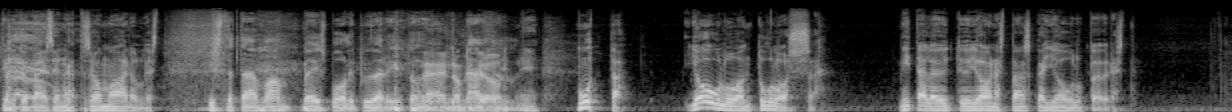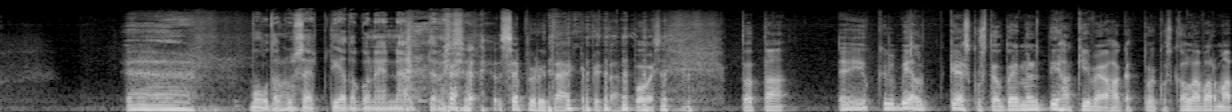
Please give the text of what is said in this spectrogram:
tyytyväisenä, että se on mahdollista. Pistetään vaan baseballi pyöriin tuohon näytölle. Niin. Mutta joulu on tulossa. Mitä löytyy Joonas Tanskan joulupöydästä? Öö, muuta kuin se tietokoneen näyttämisen. se pyritään ehkä pitää pois. Tota, ei ole kyllä vielä keskusteltu, ei me nyt ihan kiveä hakattu, koska ollaan varmaan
